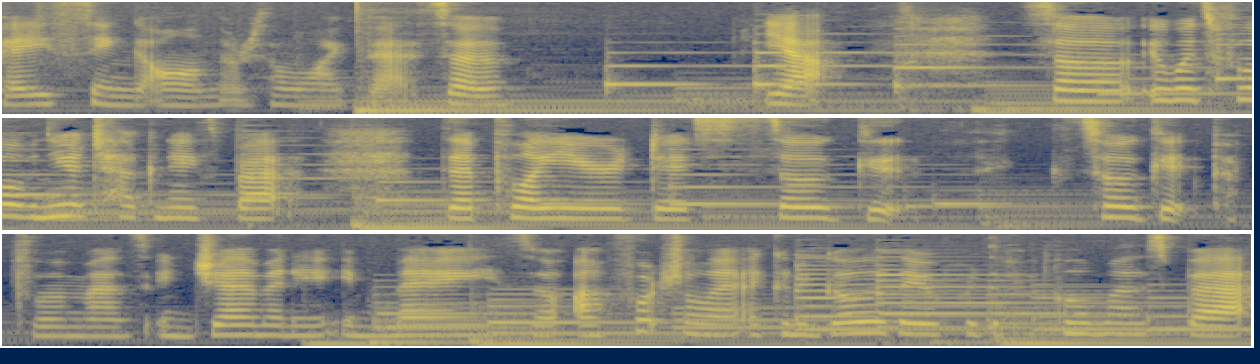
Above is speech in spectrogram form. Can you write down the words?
facing on or something like that. So yeah. So it was full of new techniques, but the player did so good so good performance in Germany in May. So unfortunately, I couldn't go there for the performance, but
